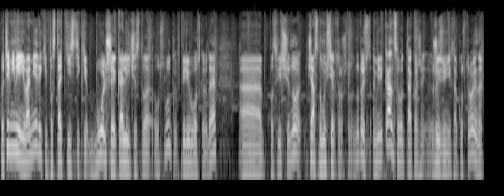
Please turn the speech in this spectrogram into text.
Но, тем не менее, в Америке, по статистике, большее количество услуг в перевозках, да, а, посвящено частному сектору. Ну, то есть, американцы, вот так, жизнь у них так устроена,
